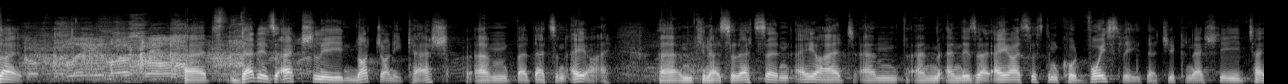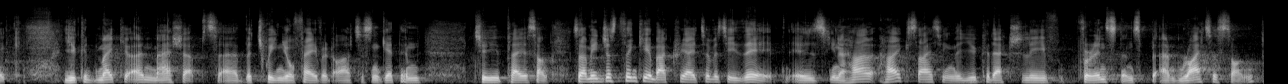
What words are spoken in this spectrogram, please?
So, uh, that is actually not Johnny Cash, um, but that's an AI. Um, you know, so that's an AI, um, um, and there's an AI system called Voicely that you can actually take. You can make your own mashups uh, between your favorite artists and get them to play a song. So, I mean, just thinking about creativity there is, you know, how, how exciting that you could actually, for instance, um, write a song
